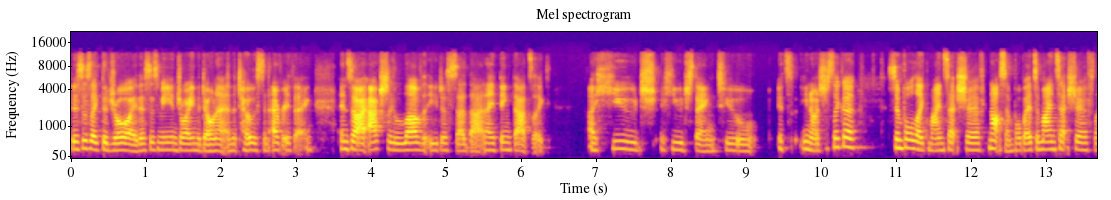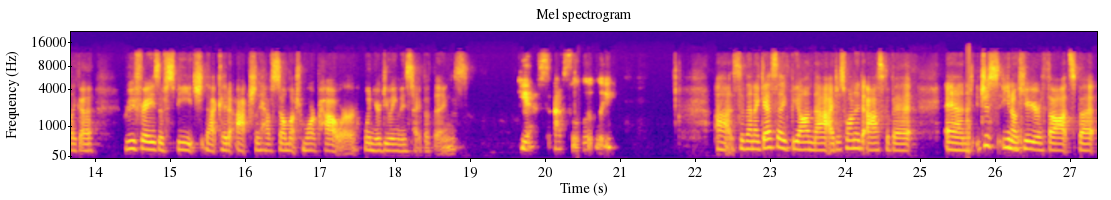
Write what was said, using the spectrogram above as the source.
this is like the joy. This is me enjoying the donut and the toast and everything. And so I actually love that you just said that. And I think that's like a huge, huge thing to it's, you know, it's just like a simple like mindset shift, not simple, but it's a mindset shift, like a rephrase of speech that could actually have so much more power when you're doing these type of things. Yes, absolutely. Uh, so then I guess like beyond that, I just wanted to ask a bit and just, you know, hear your thoughts, but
